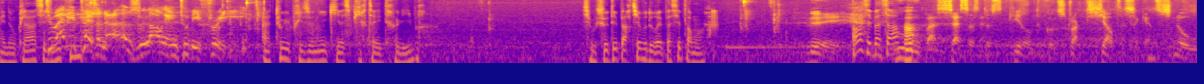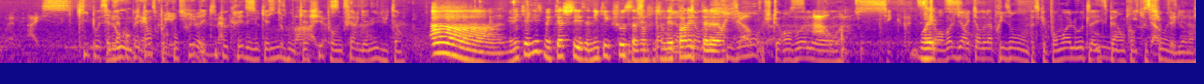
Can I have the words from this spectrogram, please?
Et donc là, c'est to à tous les prisonniers qui aspirent à être libres. Si vous souhaitez partir, vous devrez passer par moi. Oh, c'est pas ça who Ah. Qui possède la compétence pour construire et qui peut créer des mécanismes cachés pour us nous faire gagner du temps Ah Les mécanismes cachés, ça dit quelque chose, ça, j'en ai parlé tout à l'heure. je te renvoie le, je te renvoie le directeur de la prison parce que pour moi l'autre, l'expert en construction, il est bien là.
